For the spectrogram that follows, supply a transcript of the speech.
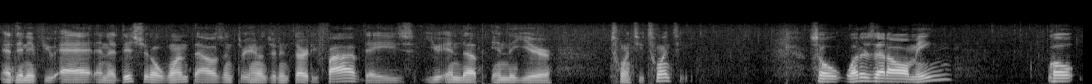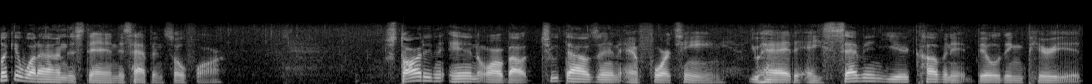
And then if you add an additional 1,335 days, you end up in the year 2020. So what does that all mean? Well, look at what I understand has happened so far. Starting in or about 2014, you had a seven year covenant building period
